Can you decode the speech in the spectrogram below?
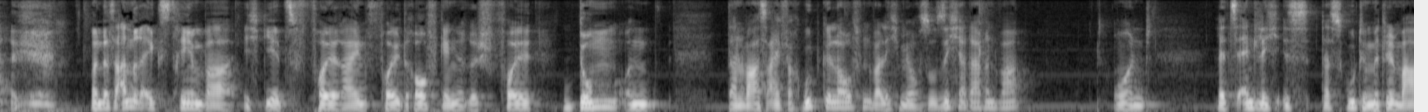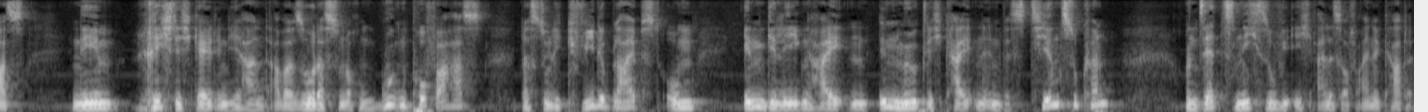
und das andere Extrem war, ich gehe jetzt voll rein, voll draufgängerisch, voll dumm und dann war es einfach gut gelaufen, weil ich mir auch so sicher darin war. Und letztendlich ist das gute Mittelmaß, nehm richtig Geld in die Hand, aber so, dass du noch einen guten Puffer hast, dass du liquide bleibst, um in Gelegenheiten, in Möglichkeiten investieren zu können und setz nicht so wie ich alles auf eine Karte.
